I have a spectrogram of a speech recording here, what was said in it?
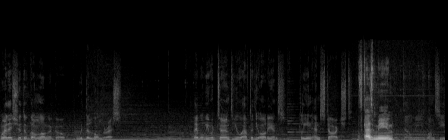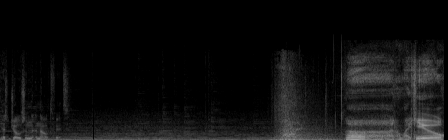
Where they should have gone long ago, with the laundress. They will be returned to you after the audience, clean and starched. This guy's mean. Tell me once he has chosen an outfit. Don't ah. Like you.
